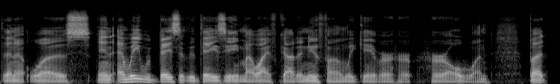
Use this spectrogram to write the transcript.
than it was. And, and we basically, Daisy, my wife, got a new phone. We gave her her, her old one. But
